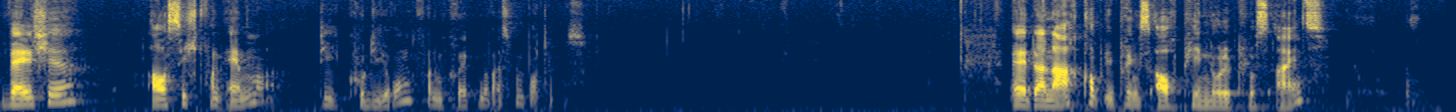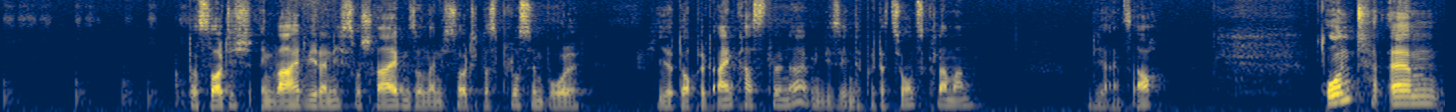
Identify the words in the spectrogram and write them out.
welche aus Sicht von M die Kodierung von dem korrekten Beweis von Bottom ist. Äh, danach kommt übrigens auch P0 plus 1. Das sollte ich in Wahrheit wieder nicht so schreiben, sondern ich sollte das Plus-Symbol hier doppelt einkasteln, ne, in diese Interpretationsklammern. Und hier 1 auch. Und ähm,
